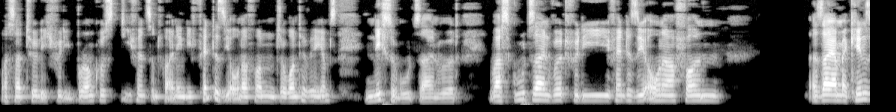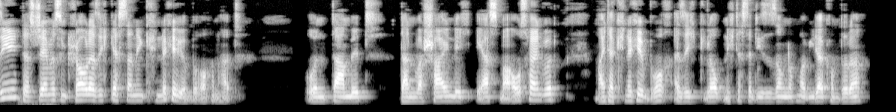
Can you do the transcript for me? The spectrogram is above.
Was natürlich für die Broncos Defense und vor allen Dingen die Fantasy Owner von Javante Williams nicht so gut sein wird. Was gut sein wird für die Fantasy Owner von Isaiah McKinsey, dass Jamison Crowder sich gestern den Knöchel gebrochen hat. Und damit dann wahrscheinlich erstmal ausfallen wird. Weiter Knöchelbruch, also ich glaube nicht, dass er die Saison nochmal wiederkommt, oder?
